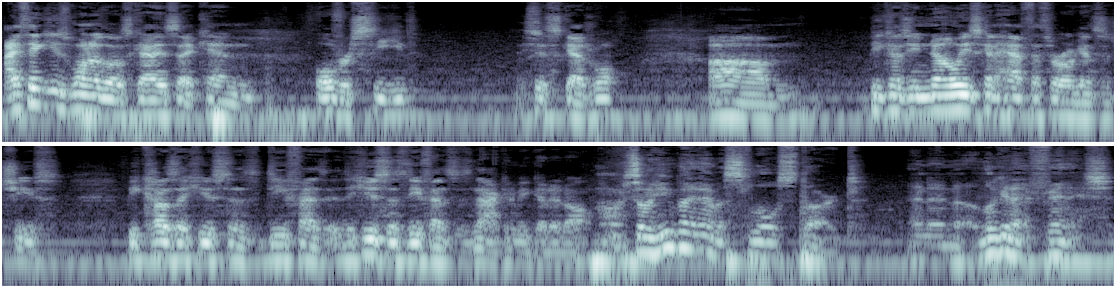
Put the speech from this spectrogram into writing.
I think he's one of those guys that can overseed his schedule, um, because you know he's going to have to throw against the Chiefs because of Houston's defense. The Houston's defense is not going to be good at all. oh, so he might have a slow start, and then uh, look at that finish.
